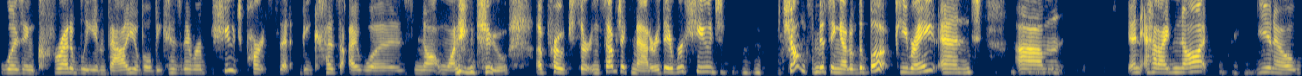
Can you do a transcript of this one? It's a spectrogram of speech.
was incredibly invaluable because there were huge parts that, because I was not wanting to approach certain subject matter, there were huge chunks missing out of the book, right? And um, and had I not, you know,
